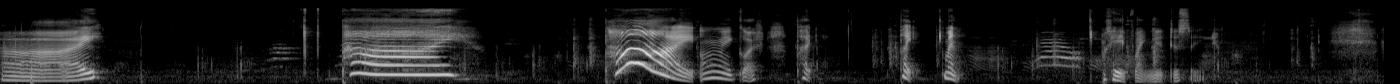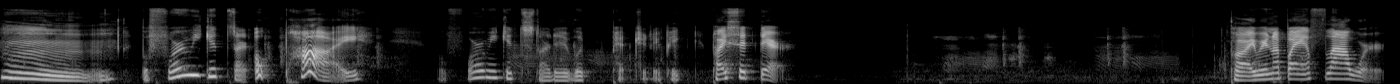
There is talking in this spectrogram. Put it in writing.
Pie. Pie. Pie. Oh my gosh. Pie. Pie. Come on. Okay, fine. Need this thing. Hmm. Before we get started. Oh, Pie. Before we get started, what pet should I pick? Pie, sit there. Pie, we're not buying a flower.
